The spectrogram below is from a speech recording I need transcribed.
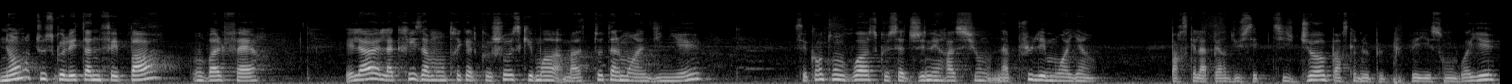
Non, tout ce que l'État ne fait pas, on va le faire. Et là, la crise a montré quelque chose qui, moi, m'a totalement indignée. C'est quand on voit ce que cette génération n'a plus les moyens, parce qu'elle a perdu ses petits jobs, parce qu'elle ne peut plus payer son loyer,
